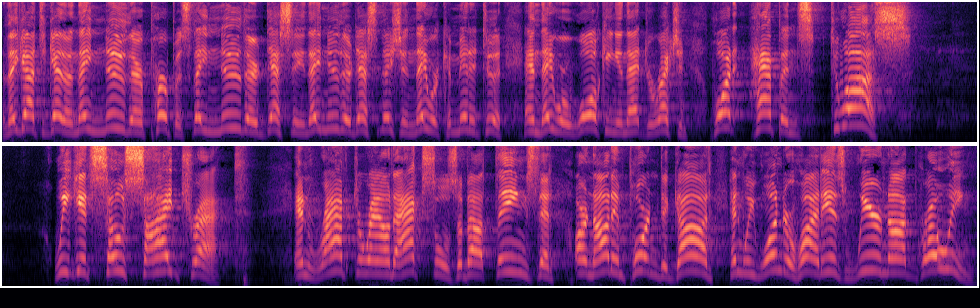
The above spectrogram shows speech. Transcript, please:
And they got together and they knew their purpose. They knew their destiny. They knew their destination. They were committed to it and they were walking in that direction. What happens to us? We get so sidetracked and wrapped around axles about things that are not important to God, and we wonder why it is we're not growing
